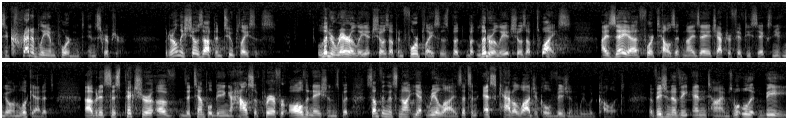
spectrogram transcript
is incredibly important in Scripture, but it only shows up in two places. Literarily, it shows up in four places, but, but literally, it shows up twice. Isaiah foretells it in Isaiah chapter 56, and you can go and look at it. Uh, but it's this picture of the temple being a house of prayer for all the nations, but something that's not yet realized. That's an eschatological vision, we would call it. A vision of the end times. What will it be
